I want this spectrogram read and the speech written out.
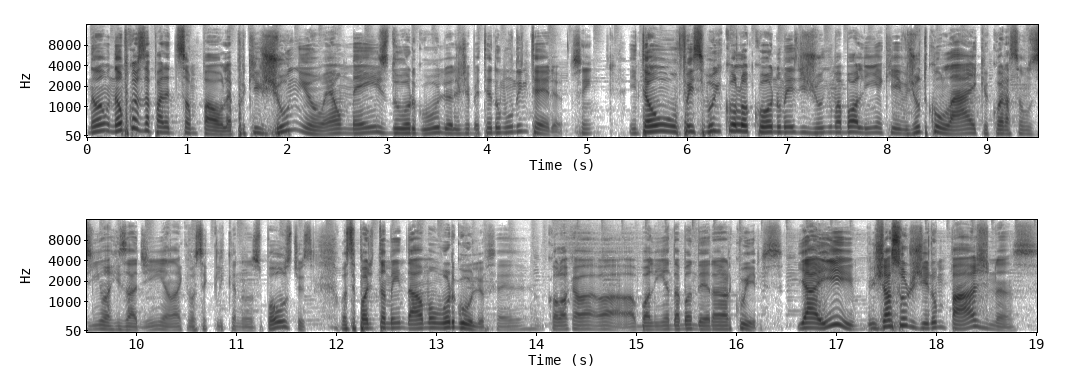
Não, não por causa da parede de São Paulo, é porque junho é o mês do orgulho LGBT no mundo inteiro. Sim. Então o Facebook colocou no mês de junho uma bolinha que, junto com o like, o coraçãozinho, a risadinha lá que você clica nos posts, você pode também dar um orgulho. Você coloca a, a- a bolinha da bandeira arco-íris. E aí já surgiram páginas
